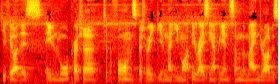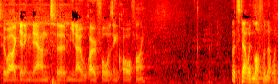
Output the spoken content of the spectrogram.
do you feel like there's even more pressure to perform, especially given that you might be racing up against some of the main drivers who are getting down to you know low fours in qualifying? Let's start with Moff on that one.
